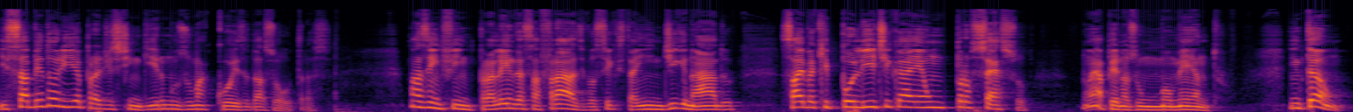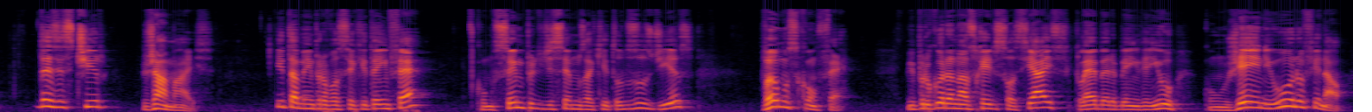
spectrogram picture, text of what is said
e sabedoria para distinguirmos uma coisa das outras. Mas enfim, para além dessa frase, você que está indignado, saiba que política é um processo, não é apenas um momento. Então, desistir jamais. E também para você que tem fé, como sempre dissemos aqui todos os dias, vamos com fé. Me procura nas redes sociais, Kleber Benvenu, com GNU no final.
